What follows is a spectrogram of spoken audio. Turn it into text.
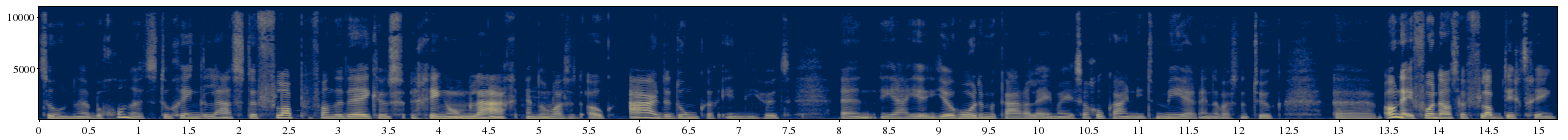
toen uh, begon het. Toen ging de laatste flap van de dekens gingen omlaag. En toen was het ook aardedonker in die hut. En ja, je, je hoorde elkaar alleen, maar je zag elkaar niet meer. En er was natuurlijk. Uh, oh nee, voordat de flap dichtging,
